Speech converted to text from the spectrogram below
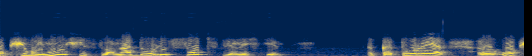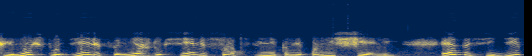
общего имущества, на долю собственности, которое э, общее имущество делится между всеми собственниками помещений. Это сидит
